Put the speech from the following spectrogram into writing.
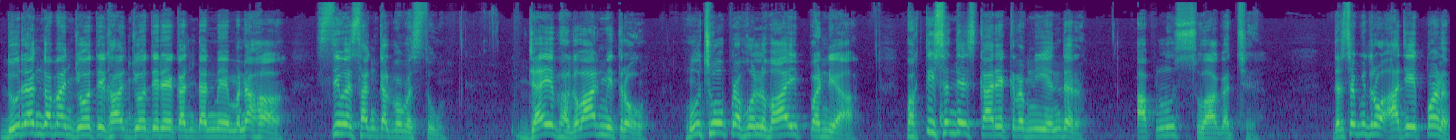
દુરંગમન જ્યોતિખા જ્યોતિરે કંતન મે મનઃ. શિવ સંકલ્પમસ્તુ જય ભગવાન મિત્રો, હું છું પ્રફુલ્લભાઈ પંડ્યા. ભક્તિ સંદેશ કાર્યક્રમની અંદર આપનું સ્વાગત છે. દર્શક મિત્રો, આજે પણ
